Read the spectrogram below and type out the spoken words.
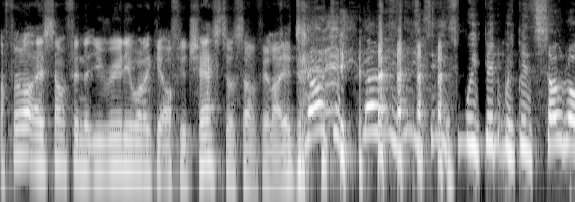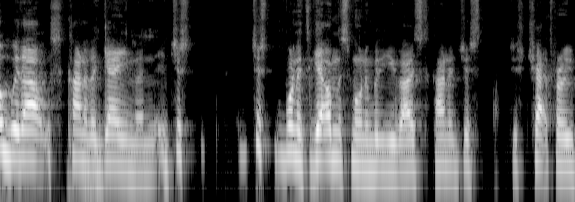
I feel like there's something that you really want to get off your chest or something like. no, just, no, it's, it's, we've been we've been so long without kind of a game, and it just just wanted to get on this morning with you guys to kind of just just chat through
